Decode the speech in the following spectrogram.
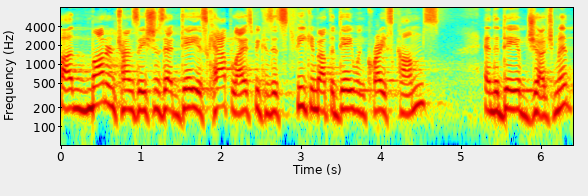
uh, modern translations, that day is capitalized because it's speaking about the day when Christ comes and the day of judgment.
